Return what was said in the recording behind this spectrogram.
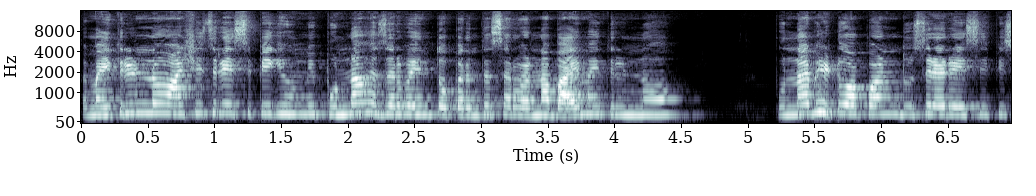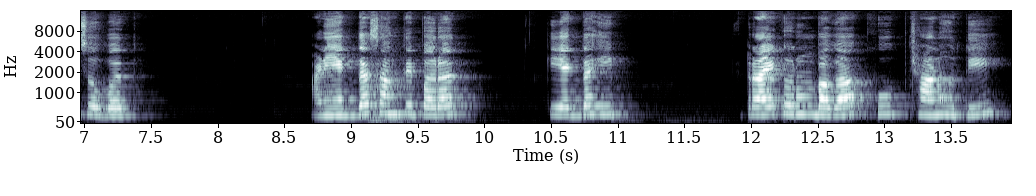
तर मैत्रिणींनो अशीच रेसिपी घेऊन मी पुन्हा हजर होईन तोपर्यंत सर्वांना बाय मैत्रिणींनो. पुन्हा भेटू आपण दुसऱ्या रेसिपीसोबत आणि एकदा सांगते परत की एकदा ही ट्राय करून बघा खूप छान होती.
